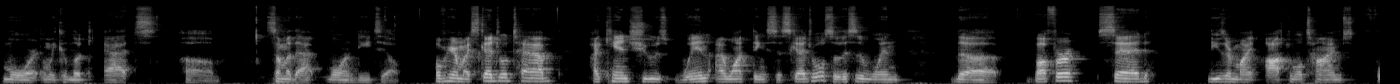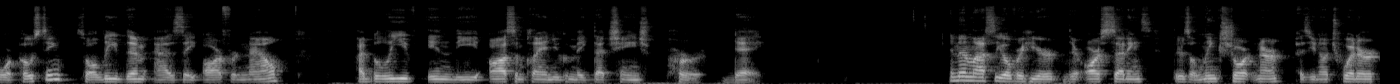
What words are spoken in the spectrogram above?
more, and we can look at um, some of that more in detail. Over here in my schedule tab, I can choose when I want things to schedule. So this is when the buffer said these are my optimal times for posting. So I'll leave them as they are for now. I believe in the awesome plan you can make that change per day. And then lastly over here, there are settings. There's a link shortener. As you know, Twitter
